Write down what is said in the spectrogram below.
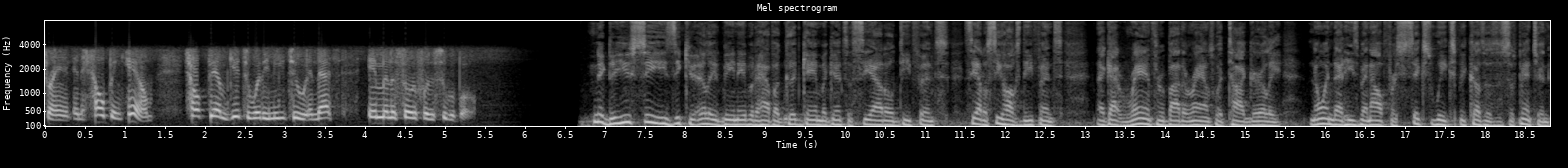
train and helping him help them get to where they need to, and that's in Minnesota for the Super Bowl. Nick, do you see Ezekiel Elliott being able to have a good game against a Seattle defense, Seattle Seahawks defense that got ran through by the Rams with Todd Gurley, knowing that he's been out for six weeks because of the suspension,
